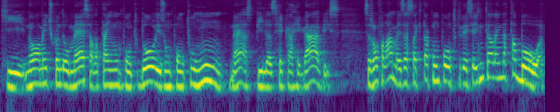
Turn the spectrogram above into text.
que normalmente quando eu meço ela está em 1.2, 1.1, né, as pilhas recarregáveis, vocês vão falar, ah, mas essa aqui está com 1.36, então ela ainda está boa.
